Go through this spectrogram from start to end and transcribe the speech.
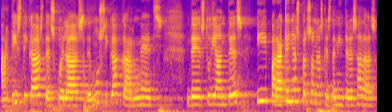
artísticas, de escuelas de música, carnets de estudiantes y para aquellas personas que estén interesadas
